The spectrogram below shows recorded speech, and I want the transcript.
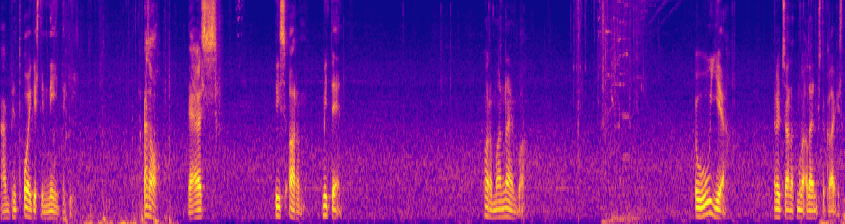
Mä nyt oikeesti niin teki. Kato. Yes. Disarm. Miten? Varmaan näin vaan. Uu yeah. Ja nyt sä annat mulle alennusta kaikista.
